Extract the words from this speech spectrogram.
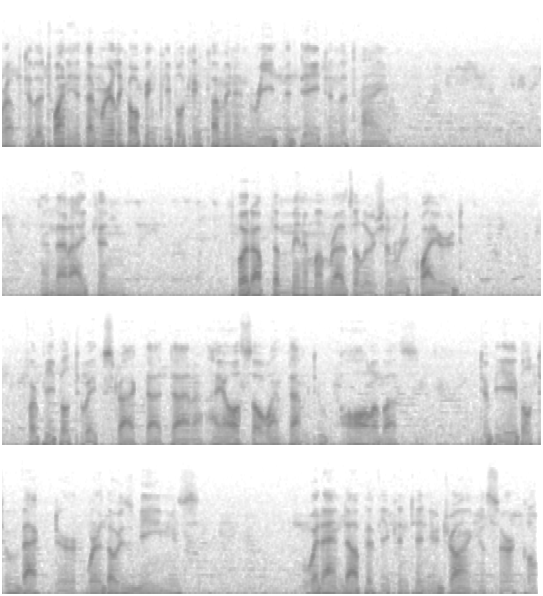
We're up to the 20th. I'm really hoping people can come in and read the date and the time. And that I can put up the minimum resolution required for people to extract that data. I also want them to, all of us, to be able to vector where those beams would end up if you continue drawing a circle.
